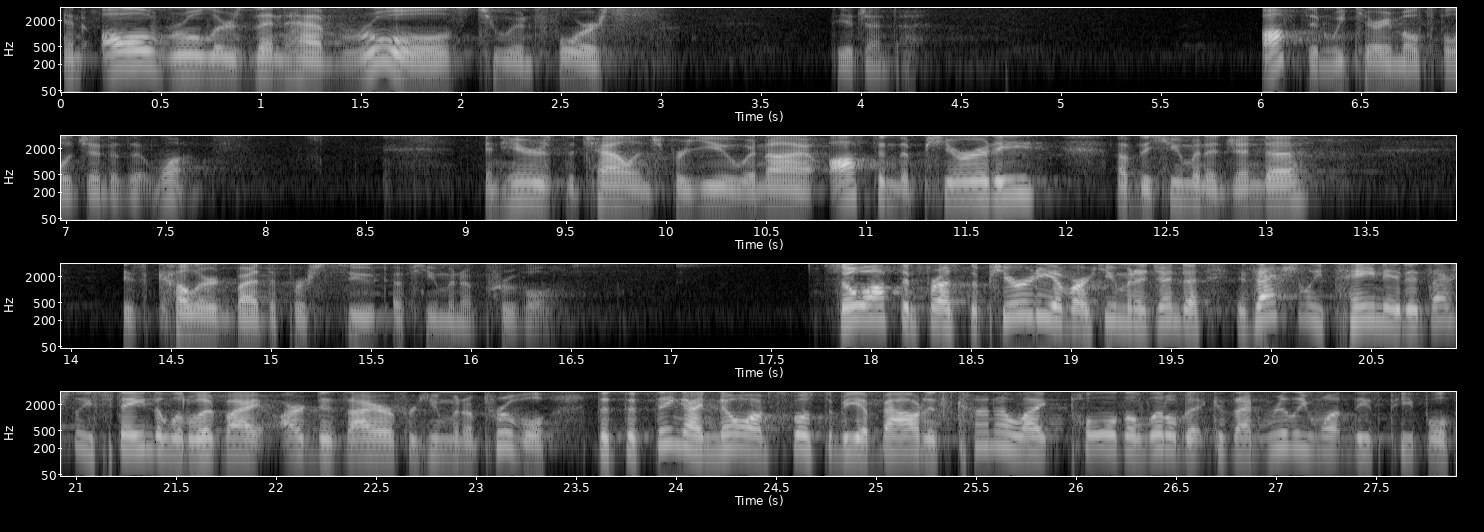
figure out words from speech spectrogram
and all rulers then have rules to enforce the agenda. Often we carry multiple agendas at once. And here's the challenge for you and I often the purity of the human agenda is colored by the pursuit of human approval. So often for us, the purity of our human agenda is actually tainted, it's actually stained a little bit by our desire for human approval. That the thing I know I'm supposed to be about is kind of like pulled a little bit because I'd really want these people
